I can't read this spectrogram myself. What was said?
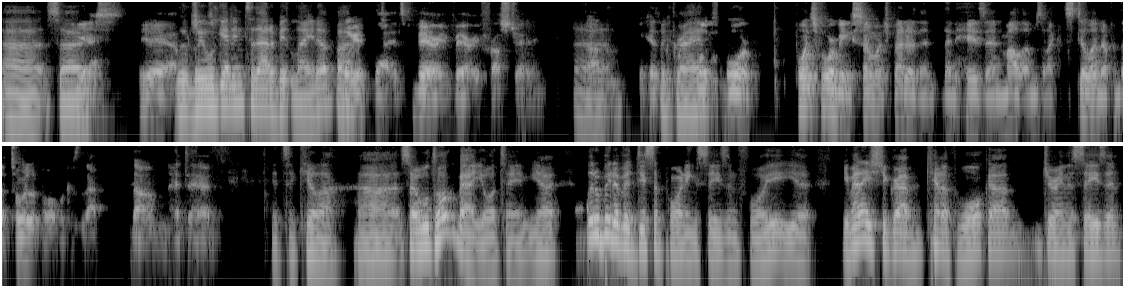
uh, so yes, yeah, we, we will get into that a bit later. But we'll that. It's very, very frustrating uh, um, because points for, points for being so much better than than his and Mullums, and I could still end up in the toilet bowl because of that um, head to head. it's a killer. Uh, so we'll talk about your team. You know, a little bit of a disappointing season for you. You you managed to grab Kenneth Walker during the season,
